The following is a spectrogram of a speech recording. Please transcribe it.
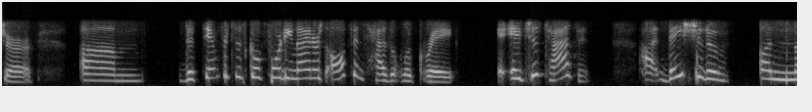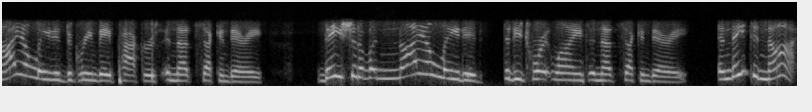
sure. Um, the San Francisco 49ers offense hasn't looked great. It just hasn't. Uh, they should have annihilated the Green Bay Packers in that secondary. They should have annihilated the Detroit Lions in that secondary, and they did not.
